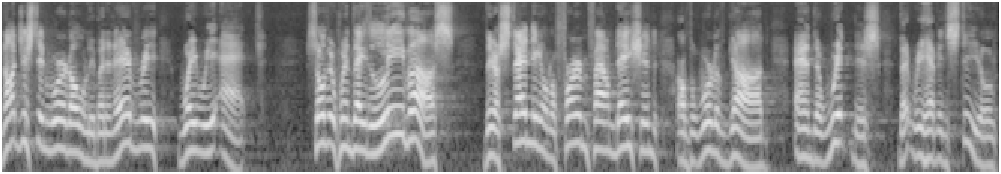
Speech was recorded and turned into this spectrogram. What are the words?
not just in word only, but in every way we act, so that when they leave us, they are standing on a firm foundation of the Word of God and the witness that we have instilled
